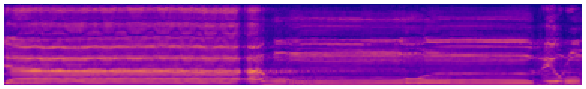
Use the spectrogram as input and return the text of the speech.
جاءهم منذر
